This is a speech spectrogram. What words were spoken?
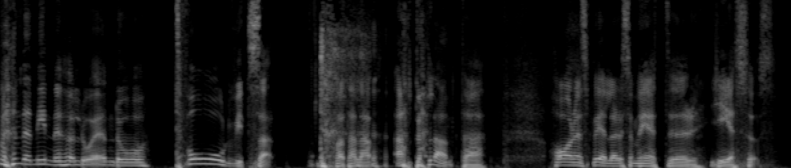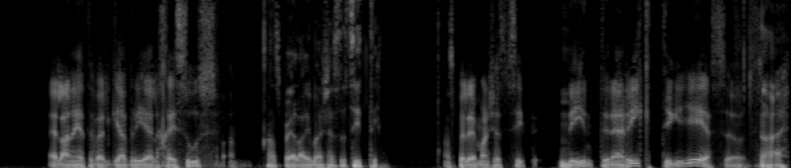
men den innehöll då ändå två ordvitsar. För att Atala- Atalanta har en spelare som heter Jesus. Eller han heter väl Gabriel Jesus. Va? Han spelar i Manchester City. Han spelar i Manchester City. Det är inte den riktige Jesus. Nej.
